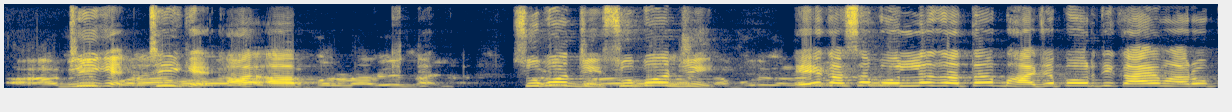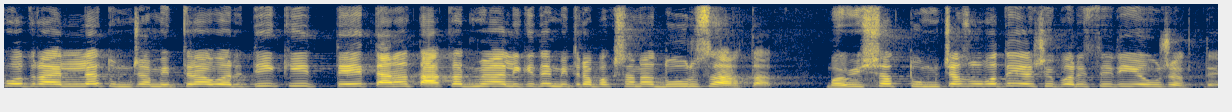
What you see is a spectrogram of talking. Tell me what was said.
आम्ही ठीक आहे, ठीक आहे. आ- आ- पराभवाला घाबरणारे नाही. सुबोधजी सुबोधजी एक असं बोललं जातं भाजपवरती कायम आरोप होत राहिलेला आहे तुमच्या मित्रावरती की ते त्यांना ताकद मिळाली की ते मित्रपक्षांना दूर सारतात. भविष्यात तुमच्यासोबतही अशी परिस्थिती येऊ शकते.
